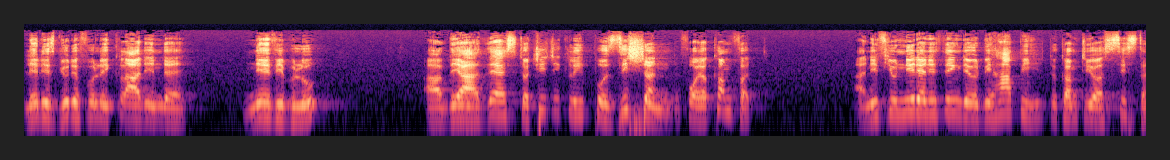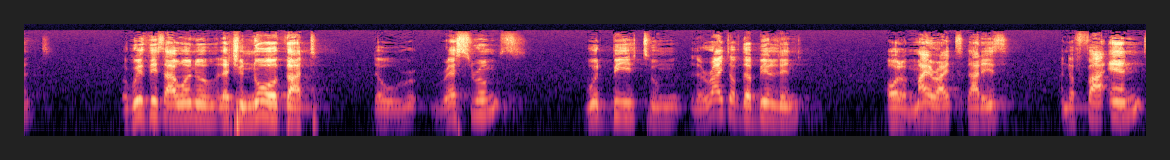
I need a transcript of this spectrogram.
ladies beautifully clad in the navy blue. Uh, they are there strategically positioned for your comfort. And if you need anything, they will be happy to come to your assistance. But with this, I want to let you know that the restrooms would be to the right of the building, or my right, that is, and the far end.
